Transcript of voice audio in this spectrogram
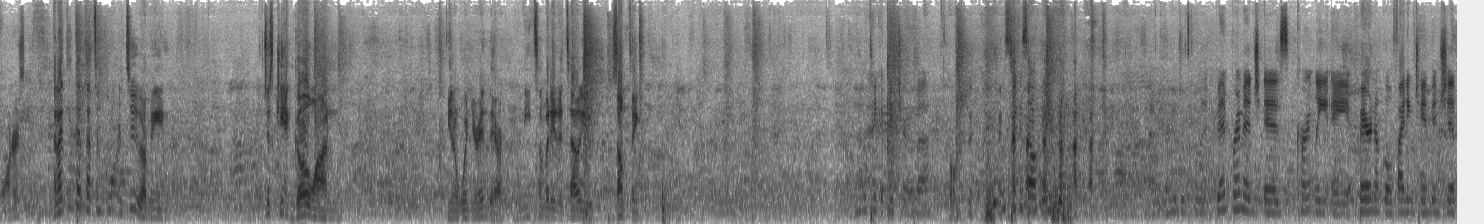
corners, and I think that that's important too. I mean, you just can't go on. You know, when you're in there, you need somebody to tell you something. I'm gonna take a picture of uh Oh. Let's take a selfie. Brimage is coming in. Brimage is currently a bare knuckle fighting championship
